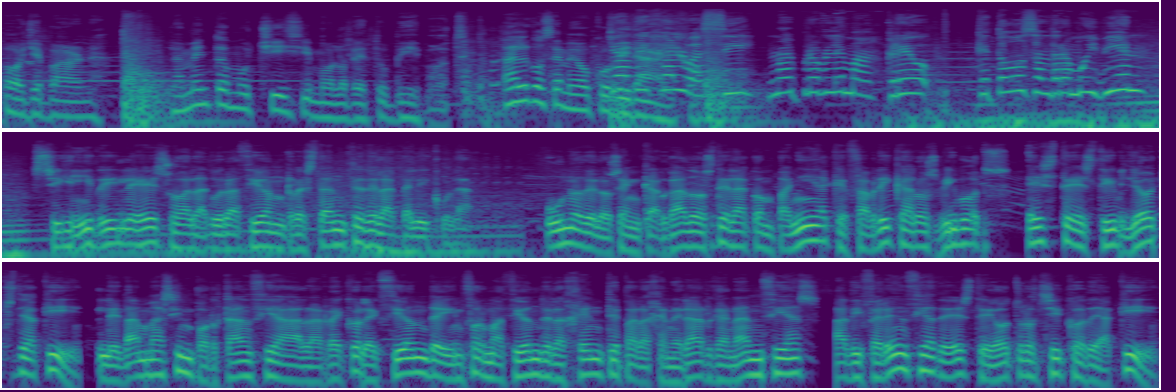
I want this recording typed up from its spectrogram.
Oye, Barn, lamento muchísimo lo de tu Bebot. Algo se me ocurrirá. Ya déjalo hijo. así, no hay problema. Creo que todo saldrá muy bien. Sí, y dile eso a la duración restante de la película. Uno de los encargados de la compañía que fabrica los Vivots, este Steve Jobs de aquí, le da más importancia a la recolección de información de la gente para generar ganancias, a diferencia de este otro chico de aquí,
